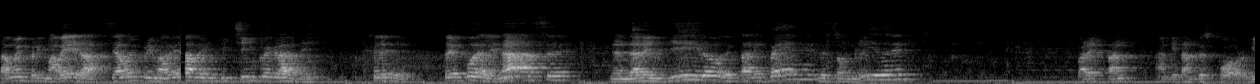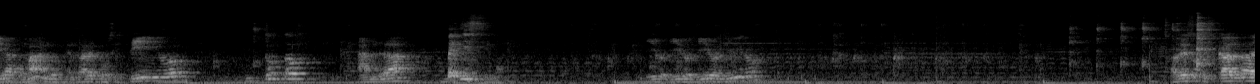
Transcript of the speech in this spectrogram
Estamos en primavera, siamo in primavera 25 gradi. Tempo di allenarsi, di andare in giro, di stare bene, di sorridere. Fare anche tanto sport, mi raccomando, pensare positivo. Tutto andrà benissimo. Giro, giro, giro, giro. Adesso si scalda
